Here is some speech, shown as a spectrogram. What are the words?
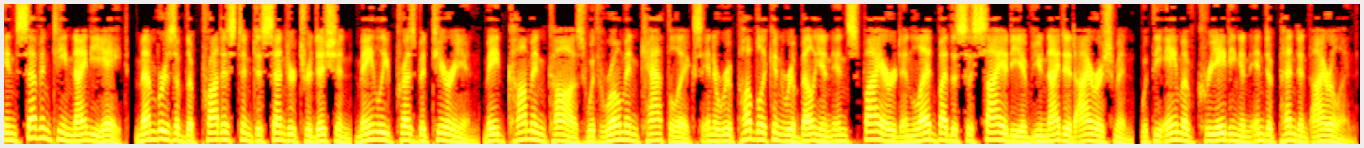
in 1798, members of the Protestant dissenter tradition mainly Presbyterian made common cause with Roman Catholics in a republican rebellion inspired and led by the Society of United Irishmen, with the aim of creating an independent Ireland.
